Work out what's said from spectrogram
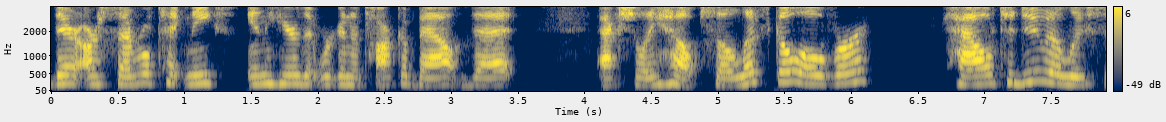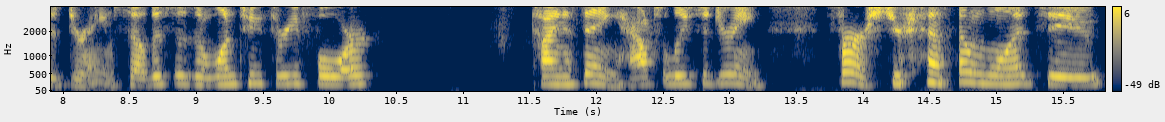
there are several techniques in here that we're going to talk about that actually help. So, let's go over how to do a lucid dream. So this is a one, two, three, four kind of thing. How to lucid dream. First, you're going to want to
